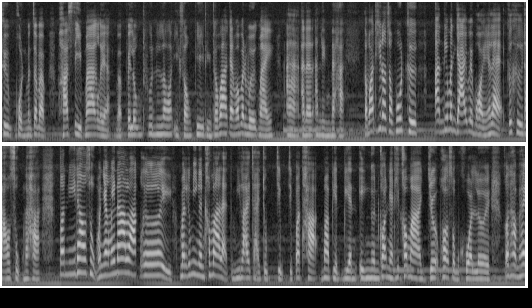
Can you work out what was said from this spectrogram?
คือผลมันจะแบบ passive มากเลยอะแบบไปลงทุนรออีก 2 ปีถึงจะว่ากันว่ามัน work ไหมอ่าอันนั้นอันหนึ่งนะคะ แต่ว่าที่เราจะพูดคือ อันที่มันย้ายบ่อยๆนี่แหละ ก็คือดาวศุกร์นะคะ ตอนนี้ดาวศุกร์มันยังไม่น่ารักเลย มันก็มีเงินเข้ามาแหละ แต่มีรายจ่ายจุบจิบจิปาถะมาเบียดเบียนเองเงินก้อนเนี้ยที่เข้ามาเยอะพอสมควรเลย ก็ทำให้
